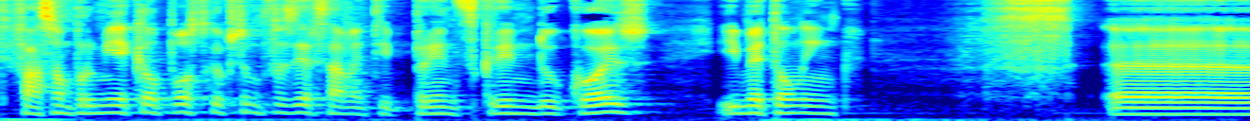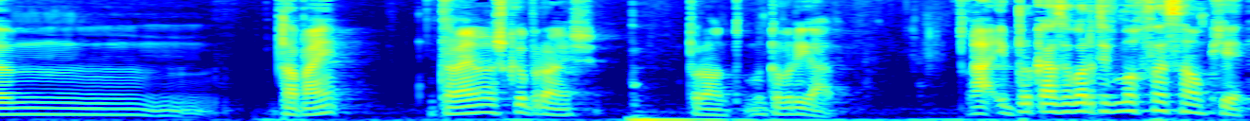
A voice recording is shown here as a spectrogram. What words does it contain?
Façam por mim aquele post que eu costumo fazer, sabem? Tipo, print screen do coisa e metam link. Está uh, bem? Está bem, meus cabrões? Pronto, muito obrigado. Ah, e por acaso agora tive uma reflexão que é,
